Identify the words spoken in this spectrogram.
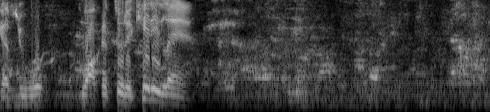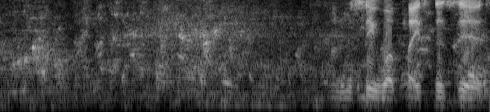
Got you wa- walking through the kitty land. Let me see what place this is.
